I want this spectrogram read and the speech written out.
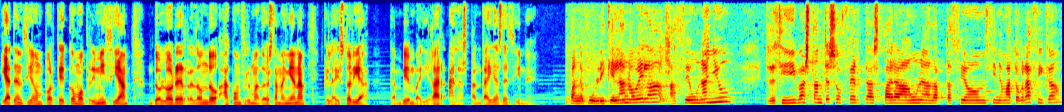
y atención porque como primicia, Dolores Redondo ha confirmado esta mañana que la historia también va a llegar a las pantallas de cine. Cuando publiqué la novela hace un año, recibí bastantes ofertas para una adaptación cinematográfica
